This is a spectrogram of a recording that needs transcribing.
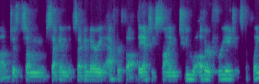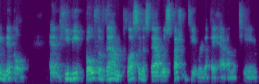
um, just some second secondary afterthought. They actually signed two other free agents to play nickel, and he beat both of them plus an established special teamer that they had on the team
